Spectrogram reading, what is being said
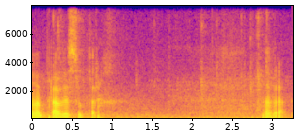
O, prawie super. Dobra.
